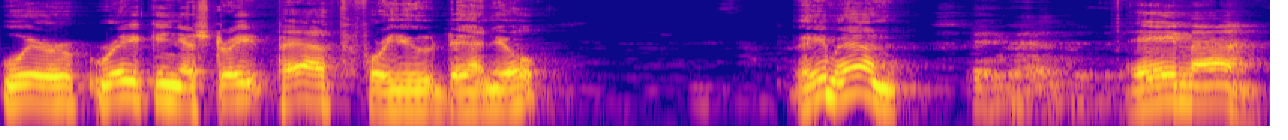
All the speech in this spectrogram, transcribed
We're raking a straight path for you, Daniel. Amen. Amen. Amen.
